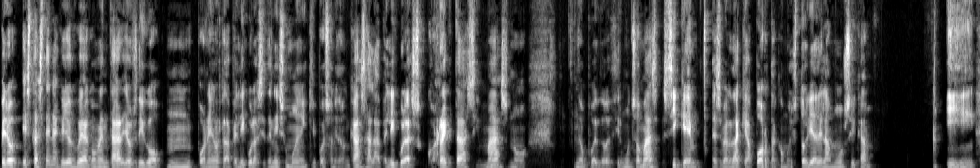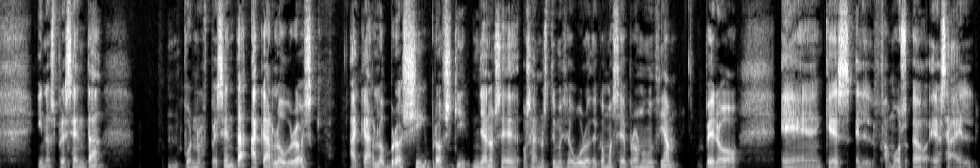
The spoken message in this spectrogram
Pero esta escena que yo os voy a comentar, ya os digo, mm, poneos la película si tenéis un buen equipo de sonido en casa. La película es correcta, sin más, no, no puedo decir mucho más. Sí que es verdad que aporta como historia de la música y, y nos presenta, pues nos presenta a Carlo Broski, a Carlo Broschi, Broski, ya no sé, o sea, no estoy muy seguro de cómo se pronuncia, pero eh, que es el famoso, eh, o sea, el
